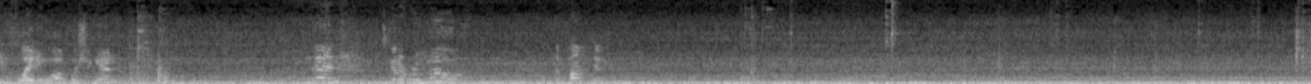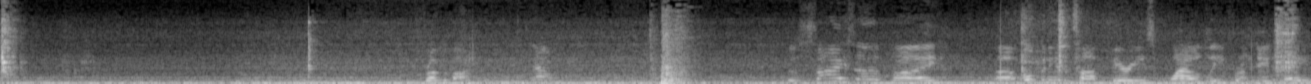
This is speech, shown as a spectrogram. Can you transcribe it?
Inflating while pushing in. Then it's going to remove the pumpkin from the bottom. Now, the size of my uh, opening at the top varies wildly from day to day,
